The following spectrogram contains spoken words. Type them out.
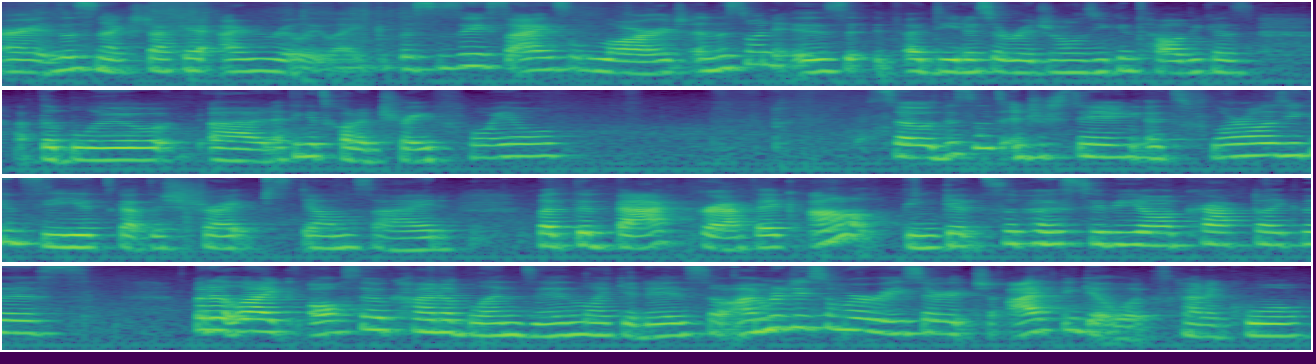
Alright, this next jacket I really like. This is a size large, and this one is Adidas Original, as you can tell because of the blue, uh, I think it's called a trefoil. So this one's interesting. It's floral, as you can see. It's got the stripes down the side. But the back graphic, I don't think it's supposed to be all cracked like this. But it like also kind of blends in like it is. So I'm going to do some more research. I think it looks kind of cool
